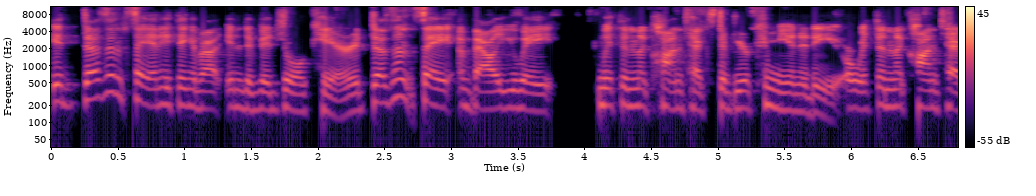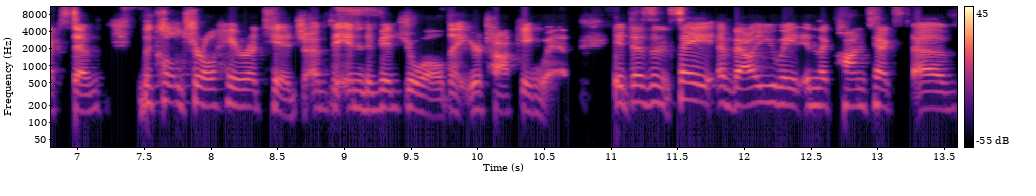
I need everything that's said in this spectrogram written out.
it doesn't say anything about individual care. It doesn't say evaluate within the context of your community or within the context of the cultural heritage of the individual that you're talking with. It doesn't say evaluate in the context of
